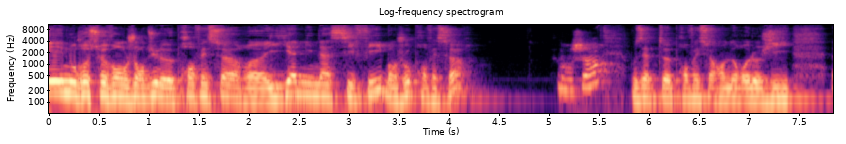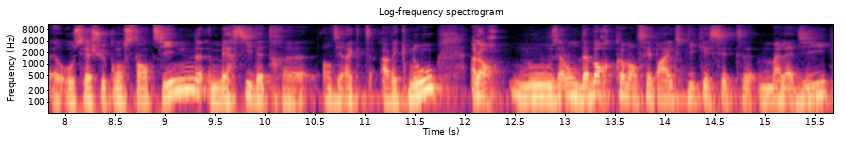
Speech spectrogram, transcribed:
Et nous recevons aujourd'hui le professeur euh, Yamina Sifi. Bonjour professeur. Bonjour. Vous êtes professeur en neurologie euh, au CHU Constantine. Merci d'être euh, en direct avec nous. Alors, nous allons d'abord commencer par expliquer cette maladie.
